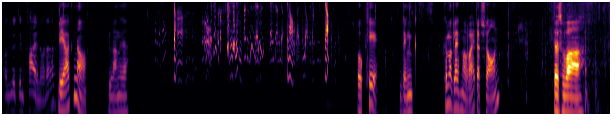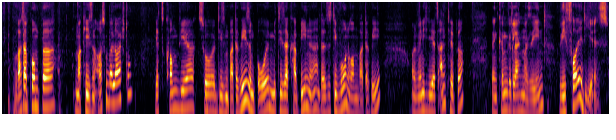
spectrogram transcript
Und mit dem Fallen, oder? Ja, genau. Lange. Okay, dann können wir gleich mal weiterschauen. Das war Wasserpumpe, Markisen Außenbeleuchtung. Jetzt kommen wir zu diesem Batteriesymbol mit dieser Kabine. Das ist die Wohnraumbatterie. Und wenn ich die jetzt antippe, dann können wir gleich mal sehen, wie voll die ist.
